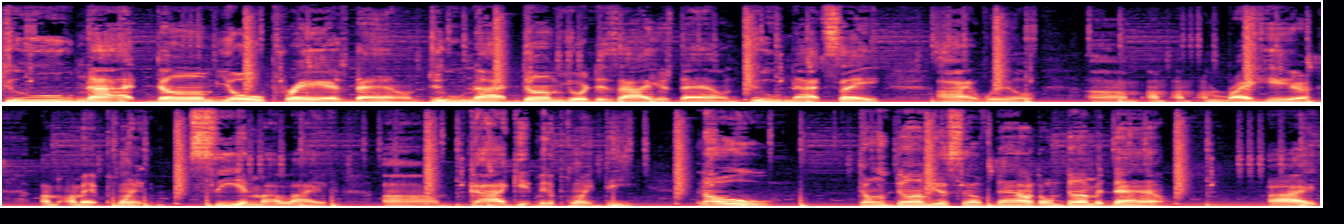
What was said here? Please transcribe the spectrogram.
Do not dumb your prayers down. Do not dumb your desires down. Do not say, all right, well, um, I'm, I'm, I'm, right here. I'm, I'm, at point C in my life. Um, God, get me to point D. No, don't dumb yourself down. Don't dumb it down. All right?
